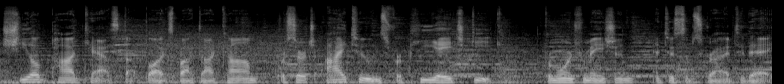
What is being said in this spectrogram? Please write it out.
shieldpodcast.blogspot.com or search iTunes for PH Geek for more information and to subscribe today.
